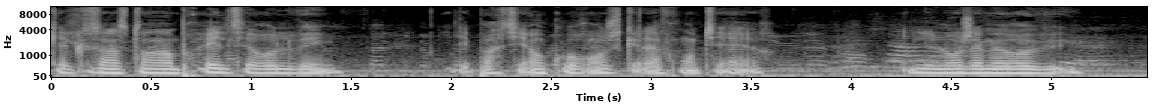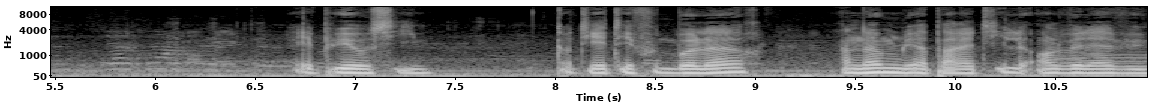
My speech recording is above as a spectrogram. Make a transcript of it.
Quelques instants après, il s'est relevé. Il est parti en courant jusqu'à la frontière. Ils ne l'ont jamais revu. Et puis aussi, quand il était footballeur, un homme lui apparaît-il enlevé la vue.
